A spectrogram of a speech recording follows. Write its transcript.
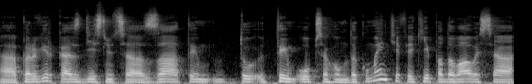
е, перевірка здійснюється за тим, тим обсягом документів, які подавалися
